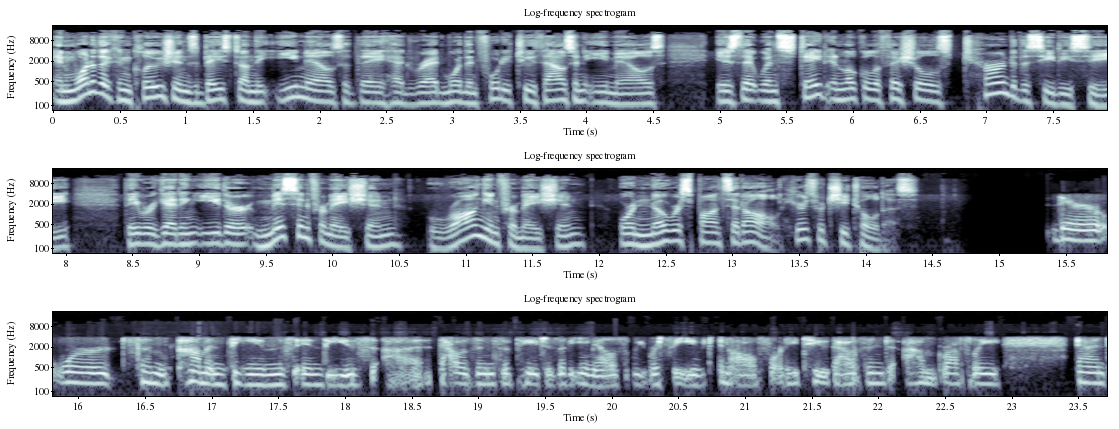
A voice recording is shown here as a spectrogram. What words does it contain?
and one of the conclusions based on the emails that they had read, more than 42,000 emails, is that when state and local officials turned to the CDC, they were getting either misinformation, wrong information, or no response at all. Here's what she told us there were some common themes in these uh, thousands of pages of emails we received in all 42,000 um, roughly. And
